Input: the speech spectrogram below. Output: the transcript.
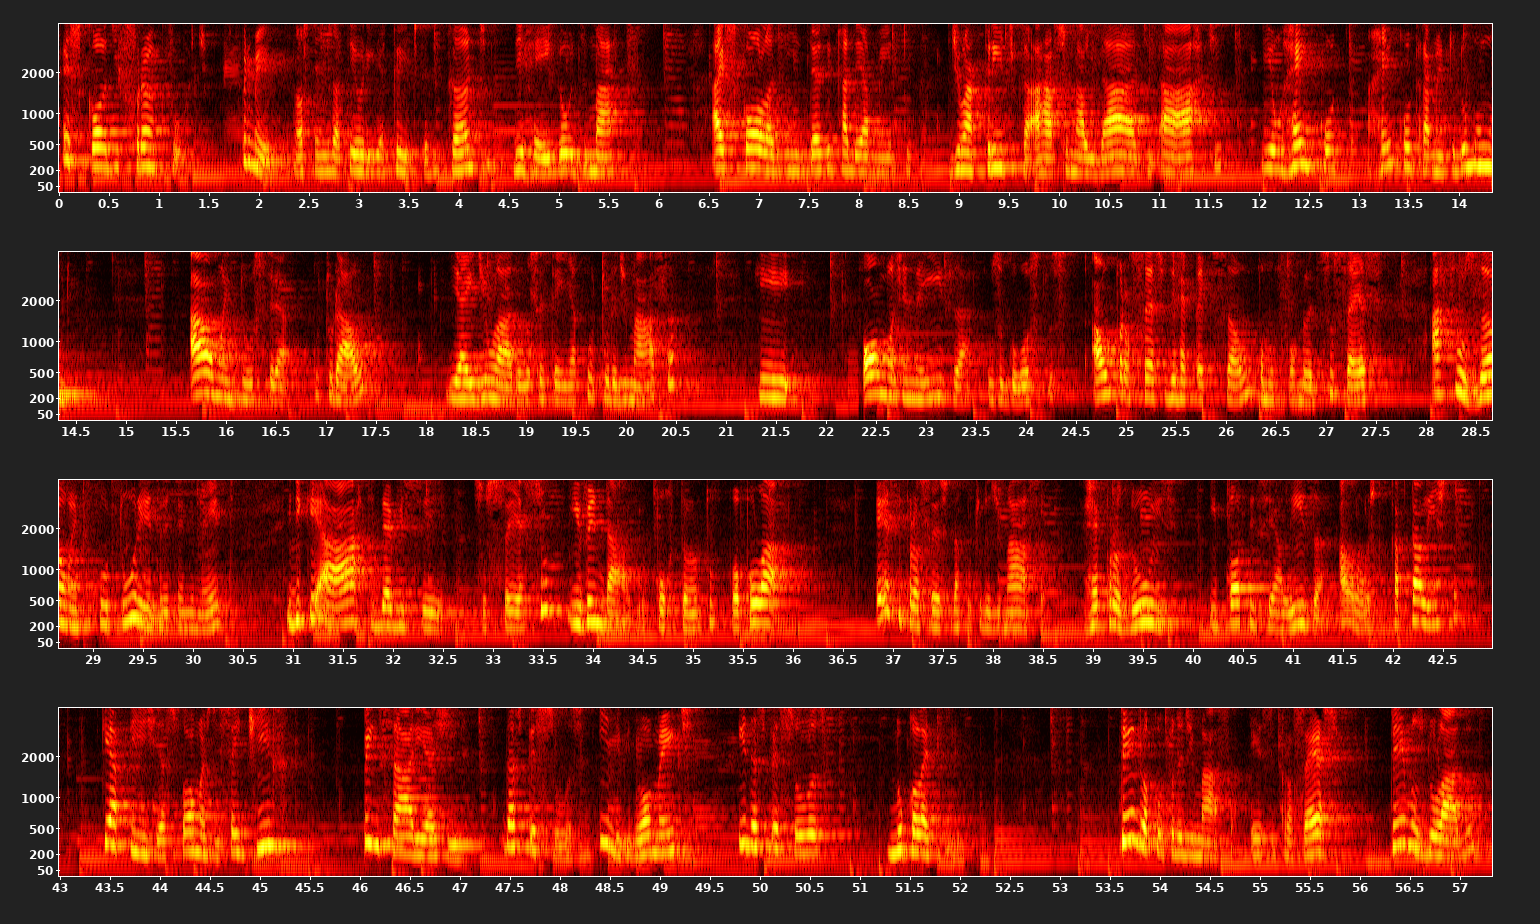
a escola de Frankfurt. Primeiro, nós temos a teoria crítica de Kant, de Hegel, de Marx, a escola de desencadeamento de uma crítica à racionalidade, à arte e o reencontramento do mundo. Há uma indústria cultural, e aí de um lado você tem a cultura de massa, que homogeneiza os gostos, há um processo de repetição como fórmula de sucesso, a fusão entre cultura e entretenimento, e de que a arte deve ser sucesso e vendável, portanto, popular. Esse processo da cultura de massa reproduz e potencializa a lógica capitalista que atinge as formas de sentir, pensar e agir das pessoas individualmente e das pessoas no coletivo. Tendo a cultura de massa esse processo, temos do lado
